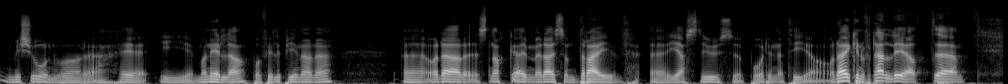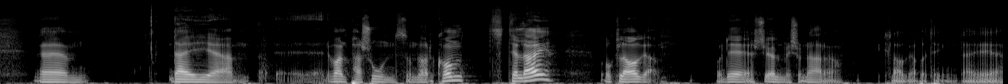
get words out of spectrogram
misjonen vår eh, har i Manila på Filippinene. Uh, og der snakka jeg med de som dreiv uh, gjestehuset på denne tida. Og de kunne fortelle at uh, eh, de eh, Det var en person som hadde kommet til dem og klaga. Og det er sjøl misjonærer klager på ting. De er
